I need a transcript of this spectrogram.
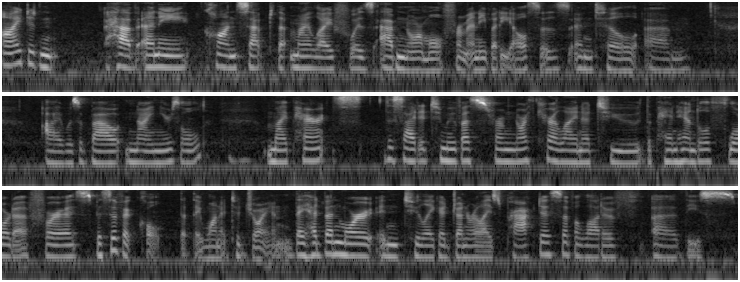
I didn't have any concept that my life was abnormal from anybody else's until um, I was about nine years old. Mm-hmm. My parents decided to move us from North Carolina to the panhandle of Florida for a specific cult that they wanted to join. They had been more into like a generalized practice of a lot of uh, these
